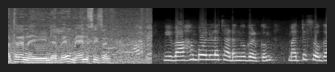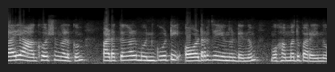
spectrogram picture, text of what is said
അത്ര തന്നെ ഇതിന്റെ മെയിൻ സീസൺ വിവാഹം പോലുള്ള ചടങ്ങുകൾക്കും മറ്റ് സ്വകാര്യ ആഘോഷങ്ങൾക്കും പടക്കങ്ങൾ മുൻകൂട്ടി ഓർഡർ ചെയ്യുന്നുണ്ടെന്നും മുഹമ്മദ് പറയുന്നു.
